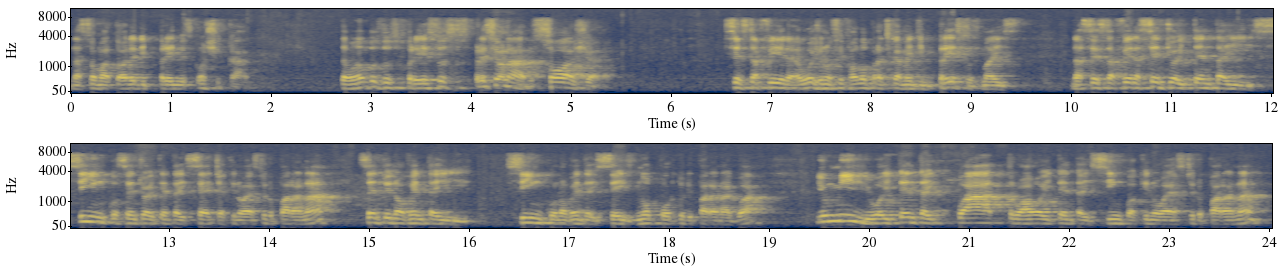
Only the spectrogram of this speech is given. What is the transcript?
na somatória de prêmios com Chicago. Então, ambos os preços pressionados. Soja, sexta-feira, hoje não se falou praticamente em preços, mas na sexta-feira 185, 187 aqui no oeste do Paraná, 195, 96 no Porto de Paranaguá, e o milho 84 a 85 aqui no oeste do Paraná,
